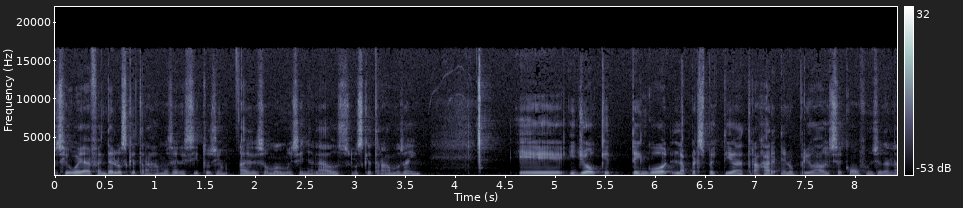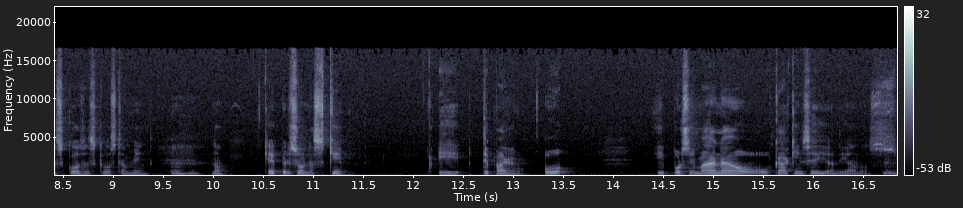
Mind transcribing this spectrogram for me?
sí voy a defender los que trabajamos en la institución, a veces somos muy señalados los que trabajamos ahí, eh, y yo que tengo la perspectiva de trabajar en lo privado y sé cómo funcionan las cosas, que vos también, ¿no? Que hay personas que eh, te pagan o eh, por semana o, cada 15 días, digamos.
